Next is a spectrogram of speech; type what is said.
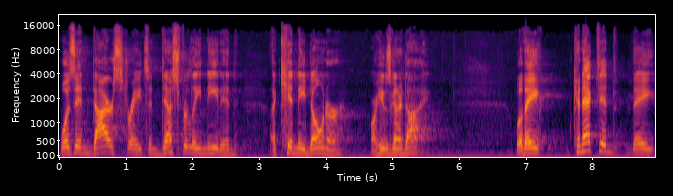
was in dire straits and desperately needed a kidney donor or he was going to die. Well, they connected, they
